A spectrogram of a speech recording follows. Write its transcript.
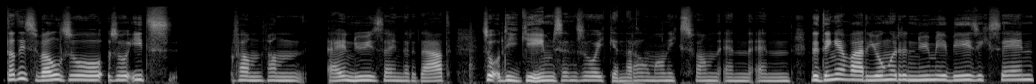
dat is wel zo, zoiets van, van hey, nu is dat inderdaad zo die games en zo. Ik ken daar allemaal niks van. En, en de dingen waar jongeren nu mee bezig zijn,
